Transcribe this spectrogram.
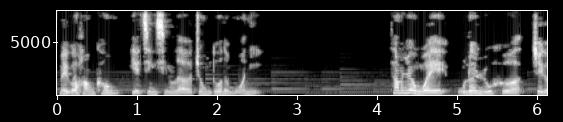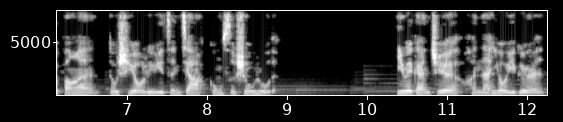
美国航空也进行了众多的模拟。他们认为，无论如何，这个方案都是有利于增加公司收入的。因为感觉很难有一个人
